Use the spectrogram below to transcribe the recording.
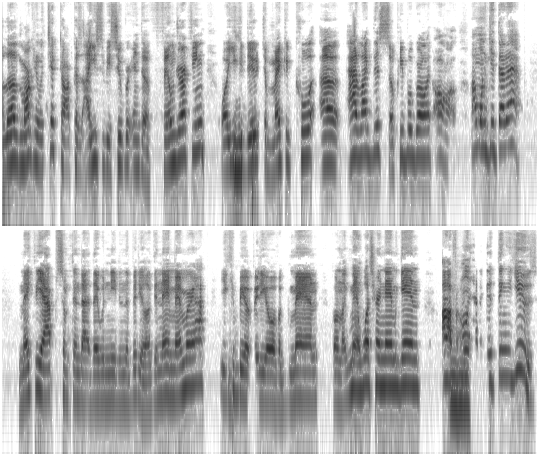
I love marketing with TikTok because I used to be super into film directing. What you Mhm. could do to make a cool uh, ad like this, so people go like, "Oh, I want to get that app." Make the app something that they would need in the video, like the name memory app. You could Mhm. be a video of a man going like, "Man, what's her name again?" Ah, if I Mhm. only had a good thing to use.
